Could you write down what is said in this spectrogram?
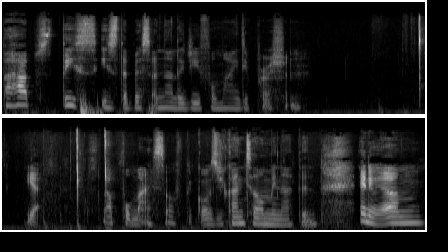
Perhaps this is the best analogy for my depression. Yeah, it's not for myself because you can't tell me nothing. Anyway, um,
